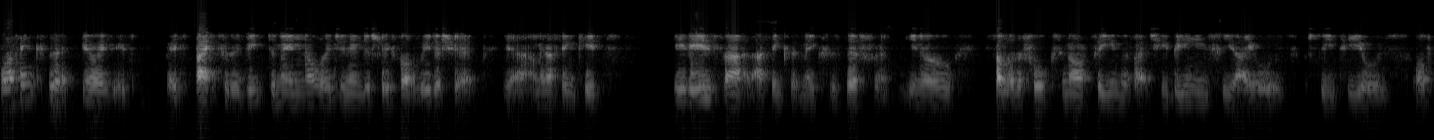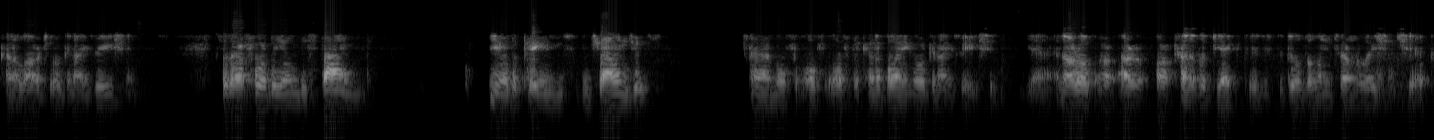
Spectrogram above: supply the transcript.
Well, I think that you know it's it's back to the deep domain knowledge and industry thought leadership. Yeah, I mean, I think it's it is that I think that makes us different. You know, some of the folks in our team have actually been CIOs, CTOs of kind of large organisations, so therefore they understand, you know, the pains and challenges um, of, of, of the kind of buying organisation. Yeah, and our, our our kind of objective is to build a long-term relationship,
